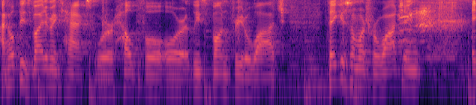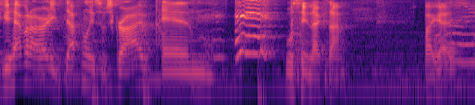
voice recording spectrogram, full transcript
I hope these Vitamix hacks were helpful or at least fun for you to watch. Thank you so much for watching. If you haven't already, definitely subscribe and we'll see you next time. Bye guys.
